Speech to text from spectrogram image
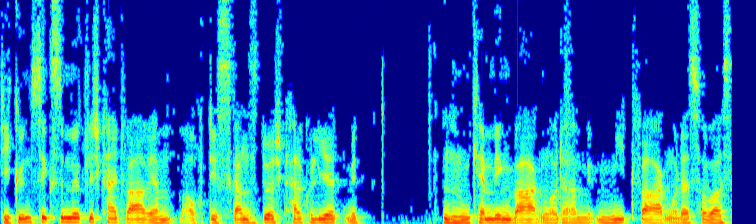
die günstigste Möglichkeit war. Wir haben auch das Ganze durchkalkuliert mit Campingwagen oder mit Mietwagen oder sowas.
